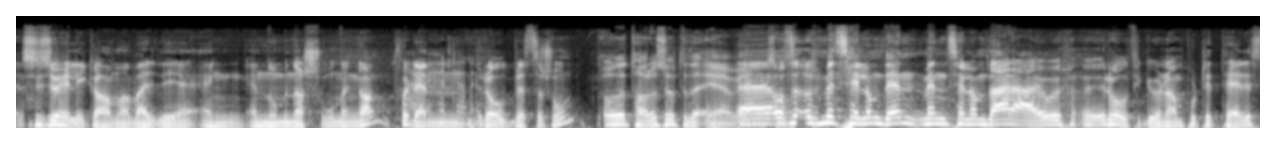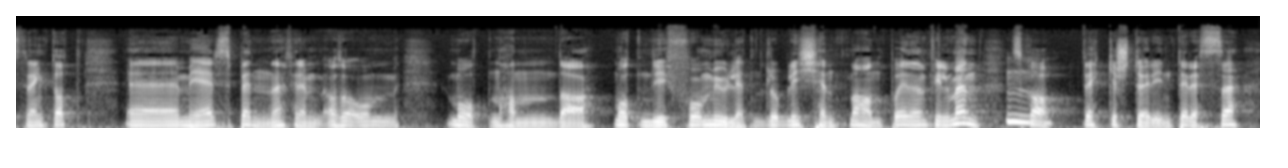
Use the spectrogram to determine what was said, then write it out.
jeg syns jo heller ikke han var verdig en, en nominasjon engang for Nei, den rolleprestasjonen. Og det tar oss jo til det evige. Eh, Liksom. også, men, selv om den, men selv om der er jo eh, rollefiguren han portretterer, strengt tatt eh, mer spennende frem, altså om måten han da Måten de får muligheten til å bli kjent med han på i den filmen, skap, vekker større interesse eh,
